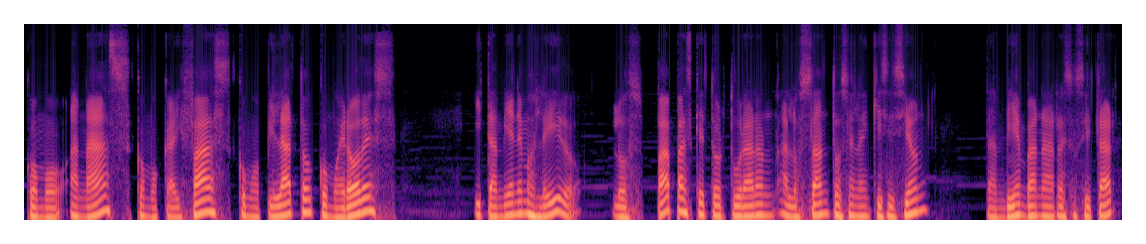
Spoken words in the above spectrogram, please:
como Anás, como Caifás, como Pilato, como Herodes, y también hemos leído, los papas que torturaron a los santos en la Inquisición también van a resucitar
